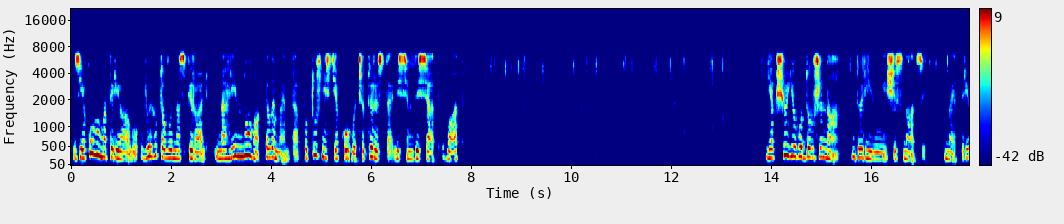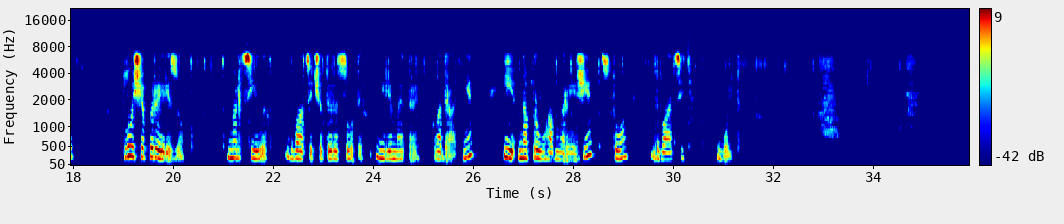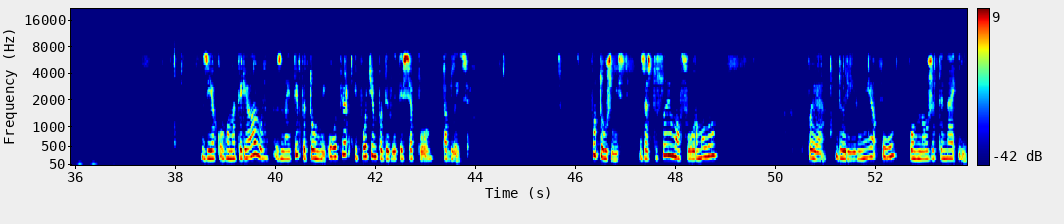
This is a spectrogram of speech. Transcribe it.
З якого матеріалу виготовлена спіраль нагрівного елемента, потужність якого 480 Вт, якщо його довжина дорівнює 16 метрів, площа перерізу 0,24 мм квадратні, і напруга в мережі 120 вольт. З якого матеріалу знайти питомий опір і потім подивитися по таблицях. Потужність. Застосуємо формулу P дорівнює U помножити на I.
